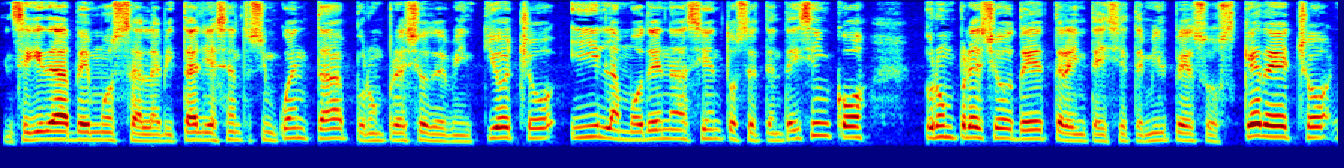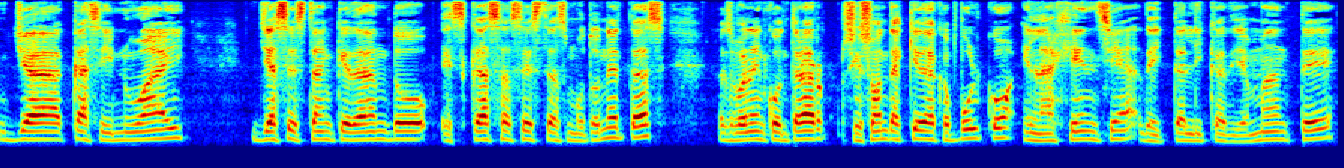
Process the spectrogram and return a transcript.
Enseguida vemos a la Vitalia 150 por un precio de 28 y la Modena 175 por un precio de 37 mil pesos, que de hecho ya casi no hay, ya se están quedando escasas estas motonetas, las van a encontrar si son de aquí de Acapulco en la agencia de Itálica Diamante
